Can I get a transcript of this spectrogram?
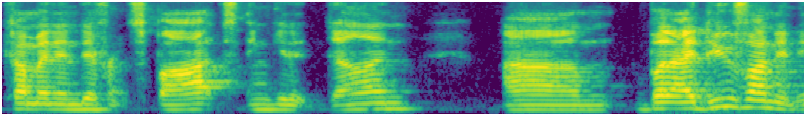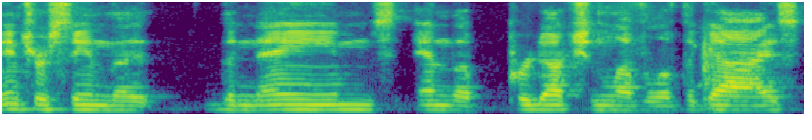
coming in different spots and get it done. Um, but I do find it interesting that the names and the production level of the guys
